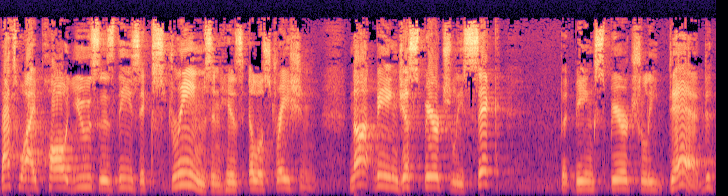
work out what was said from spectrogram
That's why Paul uses these extremes in his illustration. Not being just spiritually sick, but being spiritually dead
